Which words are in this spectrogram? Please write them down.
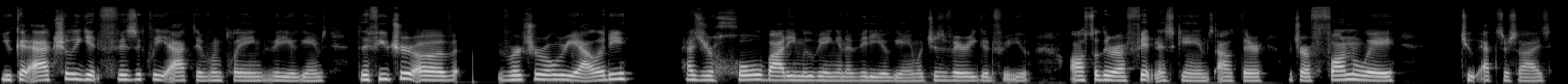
You could actually get physically active when playing video games. The future of virtual reality has your whole body moving in a video game, which is very good for you. Also, there are fitness games out there, which are a fun way to exercise.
